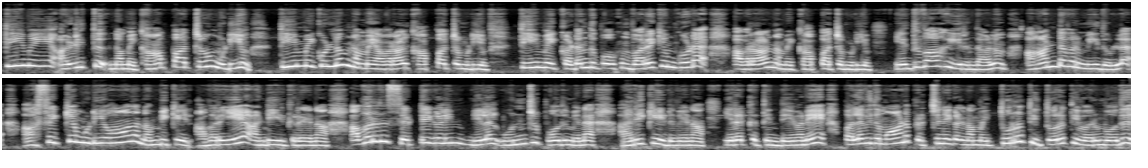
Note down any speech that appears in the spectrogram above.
தீமையை அழித்து நம்மை காப்பாற்றவும் முடியும். தீமைக்குள்ளும் நம்மை அவரால் காப்பாற்ற முடியும். தீமை கடந்து போகும் வரைக்கும் கூட அவரால் நம்மை காப்பாற்ற முடியும். எதுவாக இருந்தாலும் ஆண்டவர் மீதுள்ள அசைக்க முடியாத நம்பிக்கையில் அவரையே அண்டியிருக்கிறேனா? அவரது செட்டைகளின் நிழல் ஒன்று போதும் என அறிக்கையிடுவேனா? இரக்கத்தின் தேவனே பலவிதமான பிரச்சனைகள் நம்மை துரத்தி துரத்தி வரும்போது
